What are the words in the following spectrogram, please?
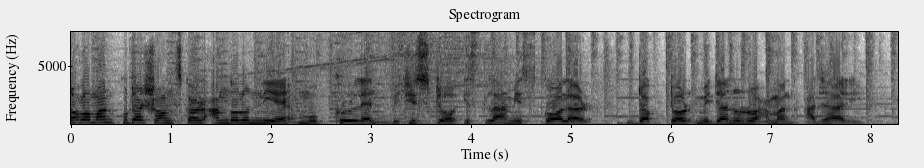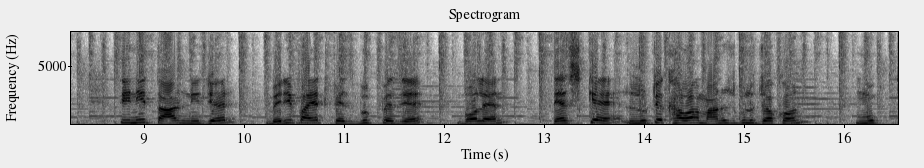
চলমান কুটা সংস্কার আন্দোলন নিয়ে মুখ খুললেন বিশিষ্ট ইসলামী স্কলার ডক্টর মিজানুর রহমান আজহারি। তিনি তার নিজের ভেরিফাইড ফেসবুক পেজে বলেন, দেশকে লুটে খাওয়া মানুষগুলো যখন মুক্ত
